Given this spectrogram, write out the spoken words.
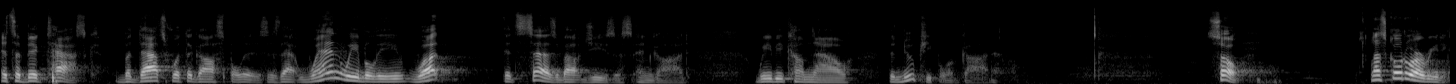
It's a big task, but that's what the gospel is, is that when we believe what it says about Jesus and God. We become now the new people of God. So, let's go to our reading.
